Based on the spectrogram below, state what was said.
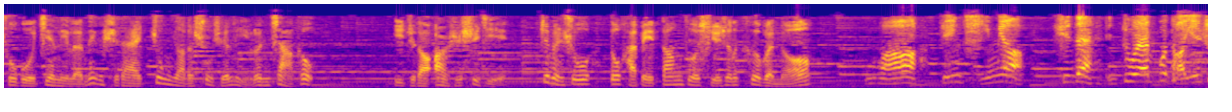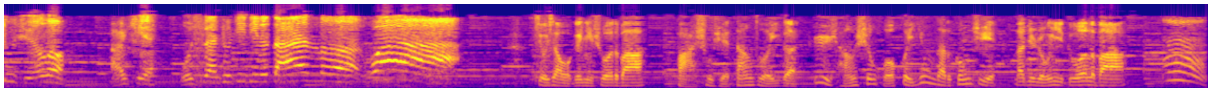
初步建立了那个时代重要的数学理论架构。一直到二十世纪，这本书都还被当作学生的课本呢哦。哇，真奇妙！现在突然不讨厌数学了，而且我算出弟弟的答案了，哇！就像我跟你说的吧，把数学当做一个日常生活会用到的工具，那就容易多了吧？嗯。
